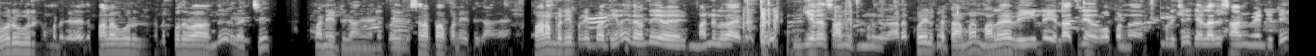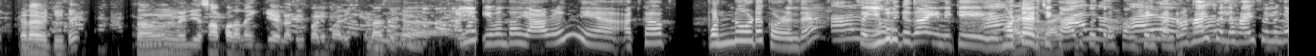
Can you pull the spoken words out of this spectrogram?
ஒரு ஊருக்கு மட்டும் கிடையாது. பல ஊருக்கு வந்து பொதுவாக வந்து வச்சு பண்ணிட்டு இருக்காங்க இந்த கோயில். சிறப்பாக பண்ணிட்டு இருக்காங்க பாரம்பரியப்படி பார்த்தீங்கன்னா இது வந்து மண்ணில் தான் இருக்கு. இங்கேயே தான் சாமி கும்பிடுங்கிறதால கோயில் கட்டாம மழை வெயில் எல்லாத்துலேயும் அது ஓப்பன் தான் இருக்கு. முடிச்சு எல்லாத்தையும் சாமி வேண்டிட்டு கிடா வெட்டிட்டு சாமி வேண்டிய சாப்பாடெல்லாம் இங்கேயே எல்லாத்துக்கும் பரிமாறி எல்லாத்துக்கும் ஐயா இவன் தான் யாழன் என் அக்கா பொண்ணோட குழந்தை. சோ இவனுக்கு தான் இன்னைக்கு மொட்டை அடிச்சு காது குத்துற ஃபங்க்ஷன் பண்றோம். ஹாய் சொல்லு. ஹாய் சொல்லுங்க.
